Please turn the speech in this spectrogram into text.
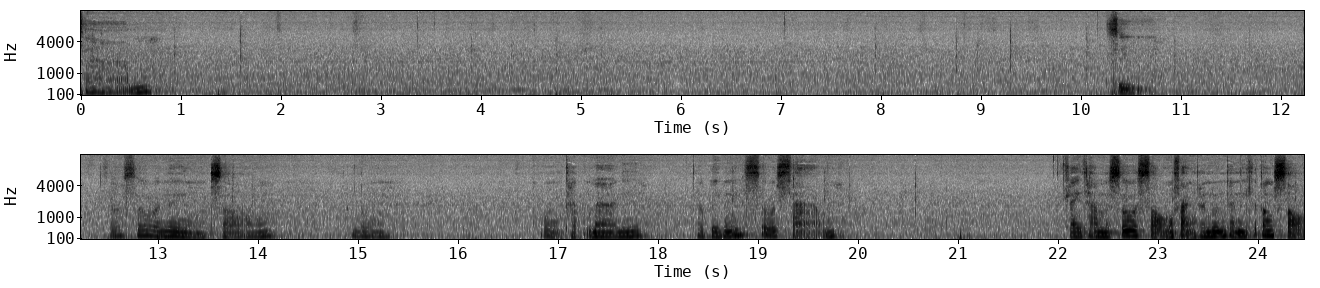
สามสี่ก็ โซ่หนึ่งสองลงห่วงถัดมานี้ต่อไปนี้โซ่สามใครทำโซ่สองฝั่งทางนู้นทางนี้ก็ต้องสอง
